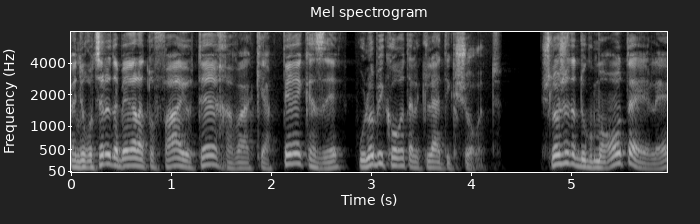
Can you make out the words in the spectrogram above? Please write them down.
ואני רוצה לדבר על התופעה היותר רחבה, כי הפרק הזה הוא לא ביקורת על כלי התקשורת. שלושת הדוגמאות האלה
